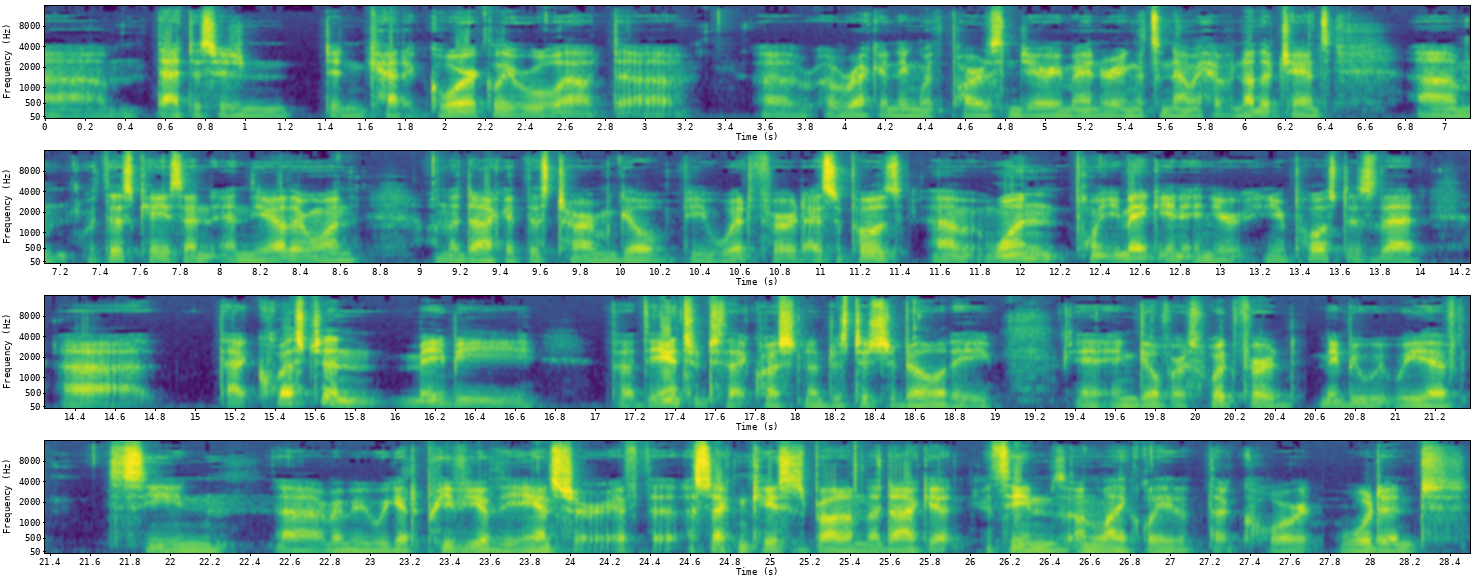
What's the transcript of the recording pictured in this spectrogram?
um, that decision didn't categorically rule out uh, a, a, reckoning with partisan gerrymandering. So now we have another chance um, with this case and, and the other one on the docket this term, Gill v. Whitford. I suppose um, one point you make in, in, your in your post is that uh, that question maybe the, the answer to that question of justiciability in, in Gill versus Whitford, maybe we, we have seen, uh, maybe we get a preview of the answer. If the, a second case is brought on the docket, it seems unlikely that the court wouldn't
